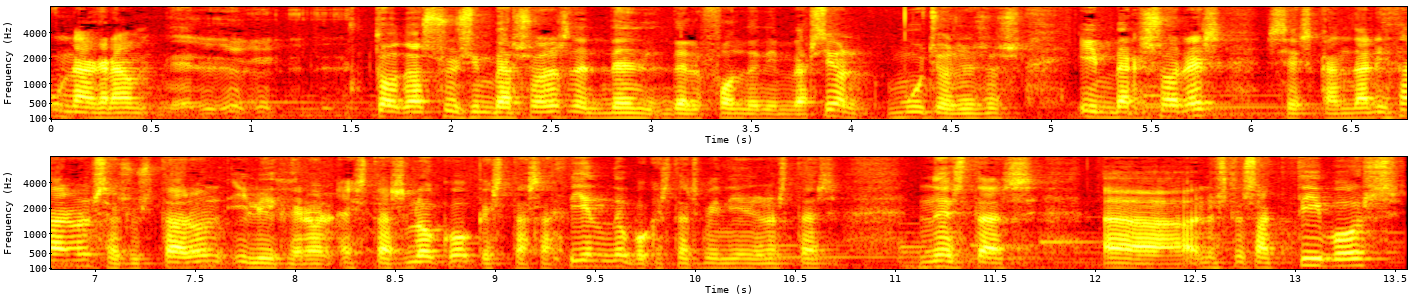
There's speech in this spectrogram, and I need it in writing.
una gran todos sus inversores del fondo de inversión. Muchos de esos inversores se escandalizaron, se asustaron y le dijeron, estás loco, ¿qué estás haciendo? porque estás vendiendo nuestras, ah, nuestros activos?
